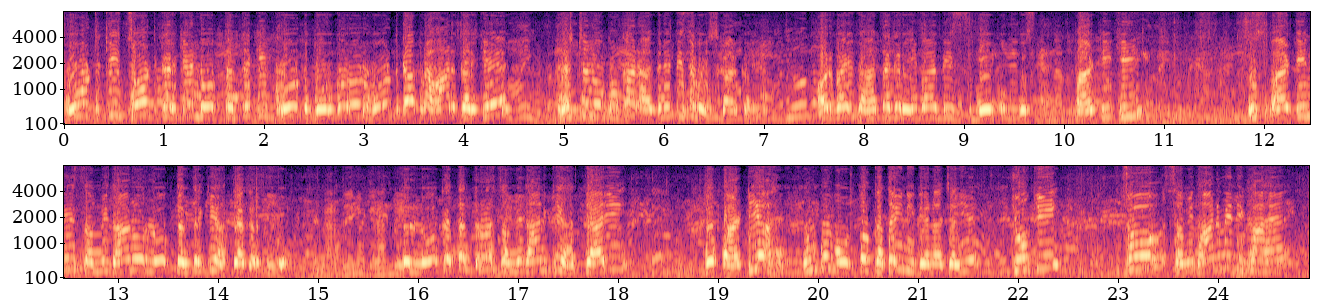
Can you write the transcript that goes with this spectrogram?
वोट की चोट करके लोकतंत्र की खोट दूर करो और वोट का प्रहार करके भ्रष्ट लोगों का राजनीति से बहिष्कार करो और भाई, जहाँ तक रही बात इस एक, उस पार्टी की, उस पार्टी ने संविधान और लोकतंत्र की हत्या कर दी है। तो लोकतंत्र और संविधान की हत्याई जो पार्टियाँ हैं, उनको वोट तो कतई नहीं देना चाहिए, क्योंकि जो संविधान में लिखा है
